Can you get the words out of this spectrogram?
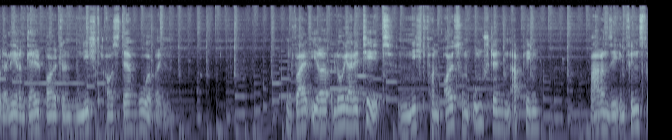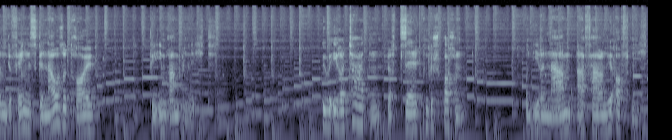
oder leeren Geldbeuteln nicht aus der Ruhe bringen und weil ihre Loyalität nicht von äußeren Umständen abhing, waren sie im finsteren Gefängnis genauso treu wie im Rampenlicht. Über ihre Taten wird selten gesprochen und ihren Namen erfahren wir oft nicht.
